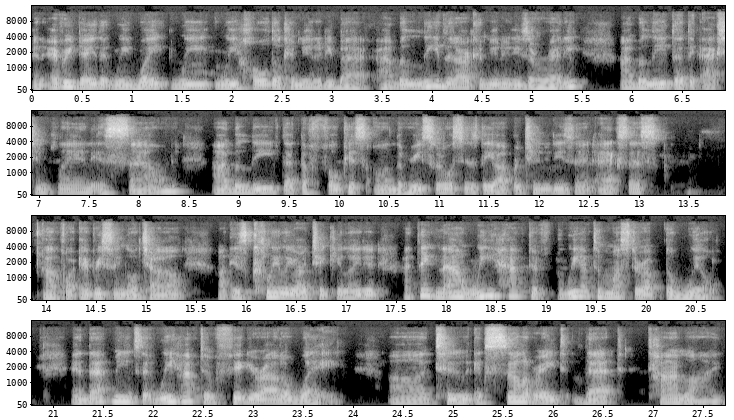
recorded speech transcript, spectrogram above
And every day that we wait, we, we hold a community back. I believe that our communities are ready. I believe that the action plan is sound. I believe that the focus on the resources, the opportunities, and access uh, for every single child uh, is clearly articulated. I think now we have to we have to muster up the will, and that means that we have to figure out a way uh, to accelerate that timeline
